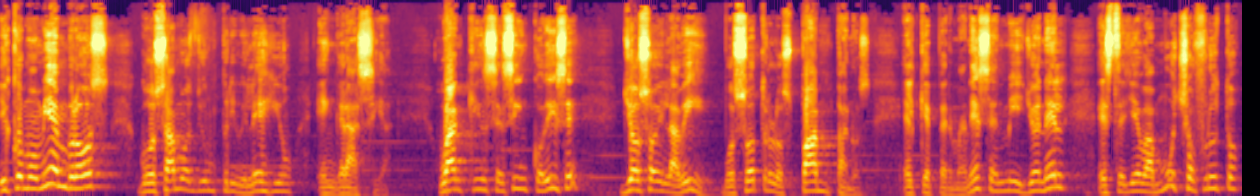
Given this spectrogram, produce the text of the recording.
Y como miembros gozamos de un privilegio en gracia. Juan 15:5 dice, yo soy la vid, vosotros los pámpanos. El que permanece en mí y yo en él, este lleva mucho fruto,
